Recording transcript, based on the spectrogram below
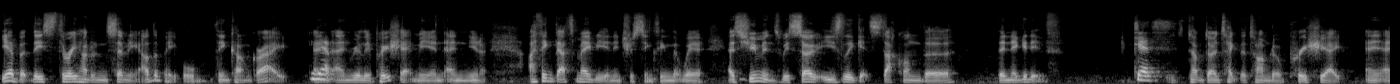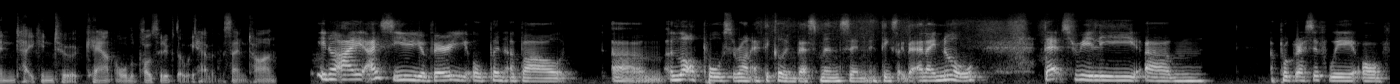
yeah, but these 370 other people think I'm great. And, yep. and, really appreciate me and, and you know i think that's maybe an interesting thing that we're as humans we so easily get stuck on the the negative Yes. Don't take the time to appreciate and, and take into account all the positive that we have at the same time. you know, I, I see you, you're very open about um, a lot of posts around ethical investments and, and, things like that. And I know that's really um, a progressive way of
